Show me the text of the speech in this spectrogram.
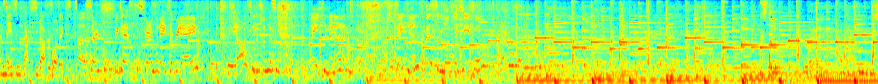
amazing facts about robotics. Uh, so we get scrambled eggs every day. Here we are. See, this one has some bacon in it. Bacon. There's some lovely people. So here I am. I'm actually in this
